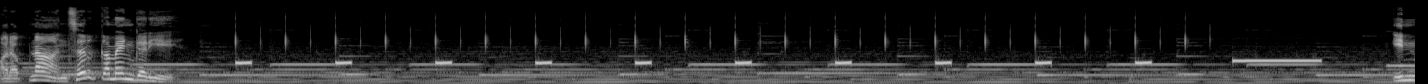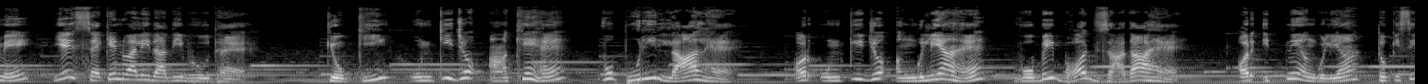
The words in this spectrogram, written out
और अपना आंसर कमेंट करिए। इनमें ये सेकंड वाली दादी भूत है, क्योंकि उनकी जो आँखें हैं, वो पूरी लाल है, और उनकी जो अंगुलियाँ हैं, वो भी बहुत ज़्यादा है। और इतनी अंगुलियाँ तो किसी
